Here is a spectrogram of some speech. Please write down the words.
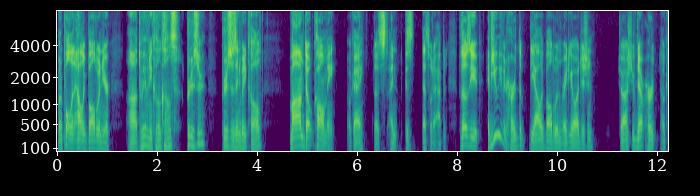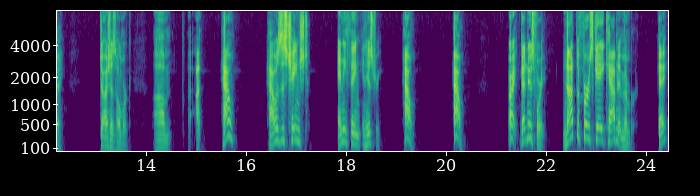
I'm going to pull an Alec Baldwin here. Uh, do we have any phone calls, producer? Producers, anybody called? Mom, don't call me. Okay, that's because that's what happened. For those of you, have you even heard the, the Alec Baldwin radio audition, Josh? You've never heard? Okay, Josh has homework. Um, I, how? How has this changed anything in history? How? How? All right, got news for you. Not the first gay cabinet member, okay?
